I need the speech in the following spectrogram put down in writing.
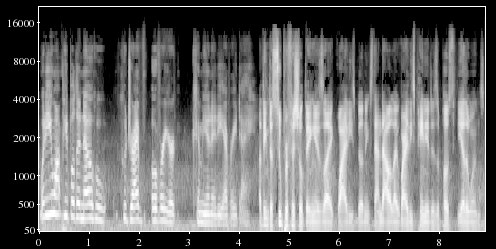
What do you want people to know who who drive over your community every day? I think the superficial thing is like why these buildings stand out. Like why are these painted as opposed to the other ones?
